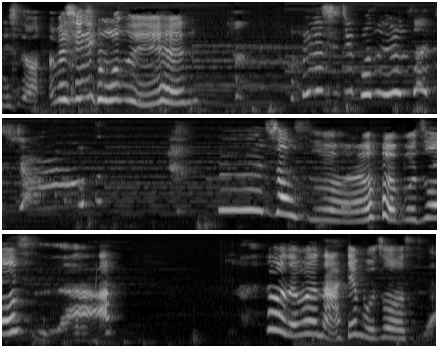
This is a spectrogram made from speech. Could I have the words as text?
你是吗？没吸进胡子烟，被吸进胡子烟在笑，笑死我了！我不作死啊？那我能不能哪天不作死啊？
